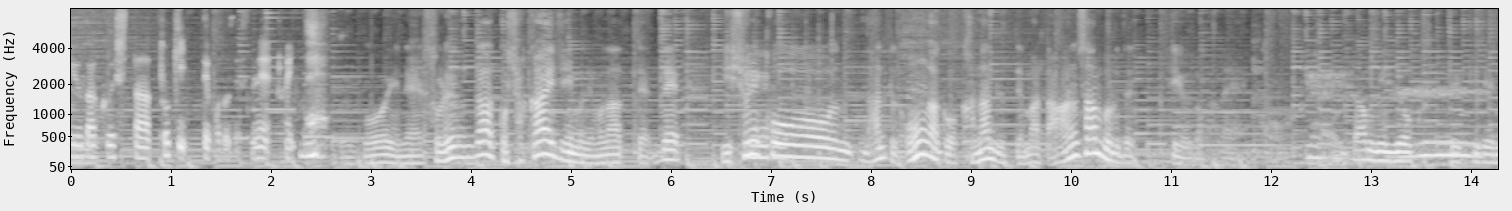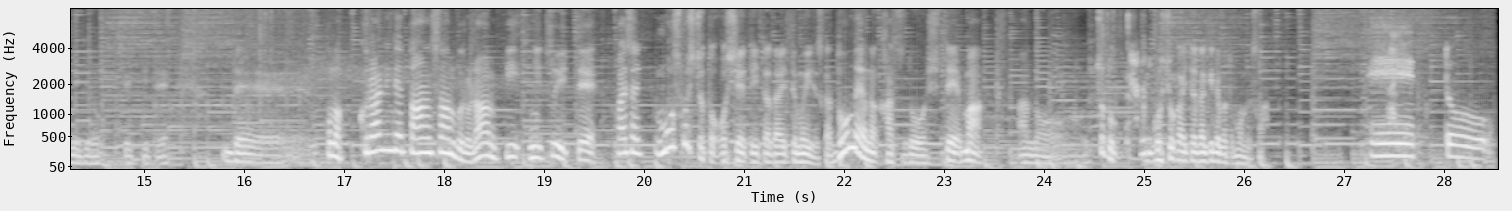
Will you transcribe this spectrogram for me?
入学した時ってことですね。はい。ね。すごいね。それがこう社会人にもなって、で、一緒にこう、なんていうの、音楽を奏でて、またアンサンブルでっていうのがね、こう、大変魅力的で魅力的で。で、このクラリネットアンサンブルランピについて、林さん、もう少しちょっと教えていただいてもいいですか？どんなような活動をして、まあ、あの、ちょっとご紹介いただければと思うんですが。えーっと、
